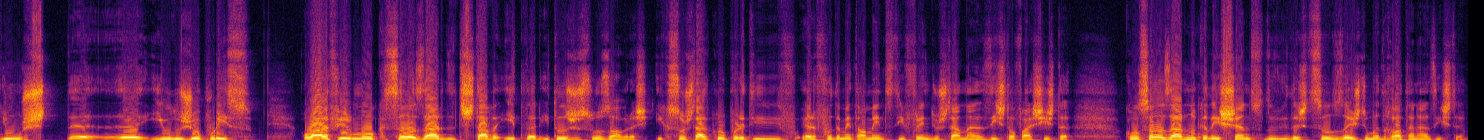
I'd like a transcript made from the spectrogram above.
e, um, uh, elogiou por isso. Oar afirmou que Salazar detestava Hitler e todas as suas obras e que seu Estado corporativo era fundamentalmente diferente um Estado nazista ou fascista, com Salazar nunca deixando dúvidas de seu desejo de uma derrota nazista.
